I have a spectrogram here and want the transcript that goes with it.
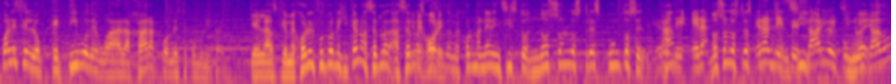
¿Cuál es el objetivo de Guadalajara con este comunicado? que las que mejore el fútbol mexicano, hacer, hacer las cosas de mejor manera, insisto, no son los tres puntos en, era, ah, era, no son los tres ¿Era necesario el comunicado?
